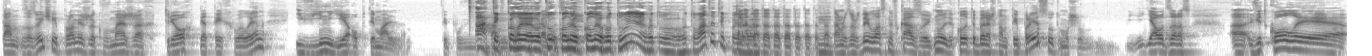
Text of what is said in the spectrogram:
Там зазвичай проміжок в межах 3-5 хвилин, і він є оптимальним. Типу, А, тип, коли готу, коли, коли готує, готу, готувати, типу. Так, Там ж завжди, власне, вказують. Ну, коли ти береш там тип рису, тому що я от зараз Відколи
